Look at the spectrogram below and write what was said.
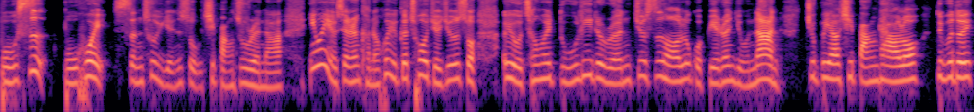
不是不会伸出援手去帮助人啊，因为有些人可能会有个错觉，就是说，哎呦，成为独立的人就是哦，如果别人有难，就不要去帮他咯，对不对？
